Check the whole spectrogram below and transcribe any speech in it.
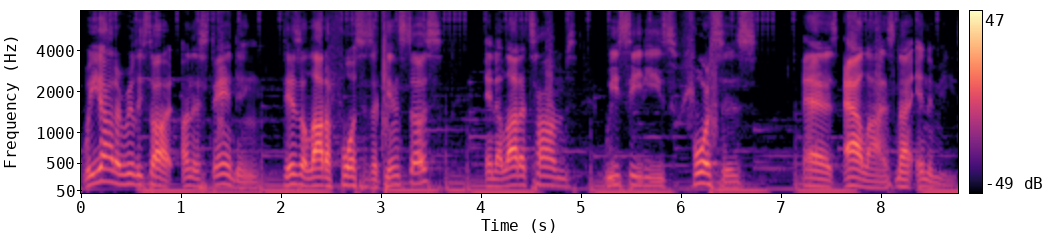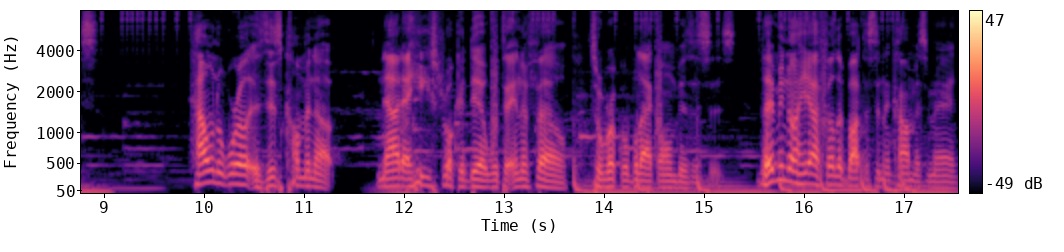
we got to really start understanding there's a lot of forces against us, and a lot of times we see these forces as allies, not enemies. How in the world is this coming up now that he struck a deal with the NFL to work with black owned businesses? Let me know how y'all feel about this in the comments, man.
